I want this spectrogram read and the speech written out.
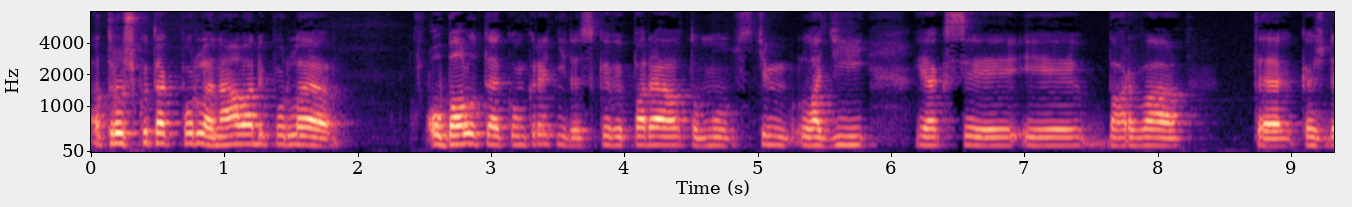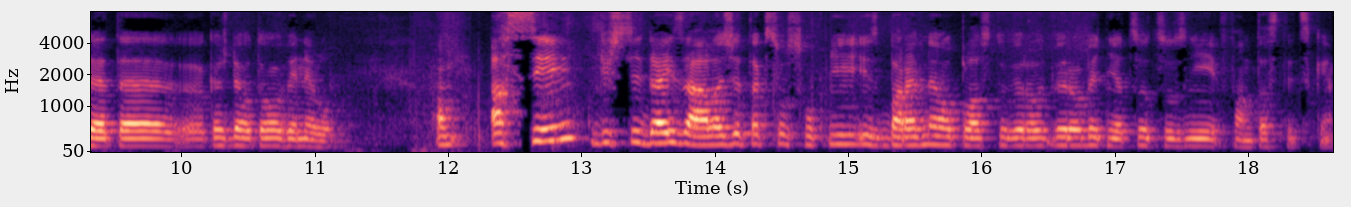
A trošku tak podle nálady, podle obalu té konkrétní desky vypadá, tomu s tím ladí, jak si i barva té, každé té, každého toho vinilu. A asi, když si dají záležet, tak jsou schopni i z barevného plastu vyrobit něco, co zní fantasticky.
